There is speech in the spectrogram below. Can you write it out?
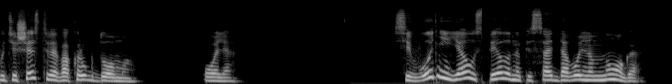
Путешествие вокруг дома. Оля. Сегодня я успела написать довольно много.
